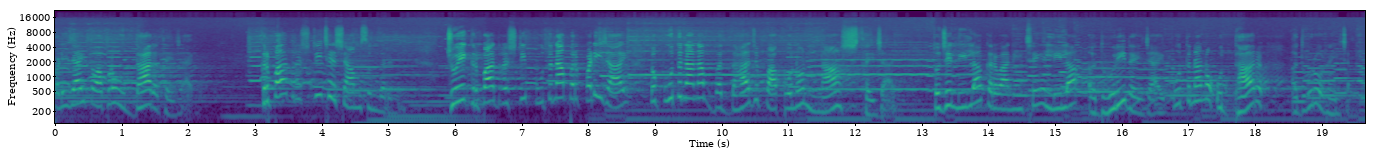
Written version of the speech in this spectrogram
પડી જાય તો આપણો ઉદ્ધાર થઈ જાય. કૃપા દ્રષ્ટિ છે શ્યામ સુંદરની. જો એ કૃપા દ્રષ્ટિ પૂતના પર પડી જાય, તો પૂતનાના બધા જ પાપોનો નાશ થઈ જાય. તો જે લીલા કરવાની છે, એ લીલા અધૂરી રહી જાય. પૂતનાનો ઉદ્ધાર અધૂરો રહી જાય.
